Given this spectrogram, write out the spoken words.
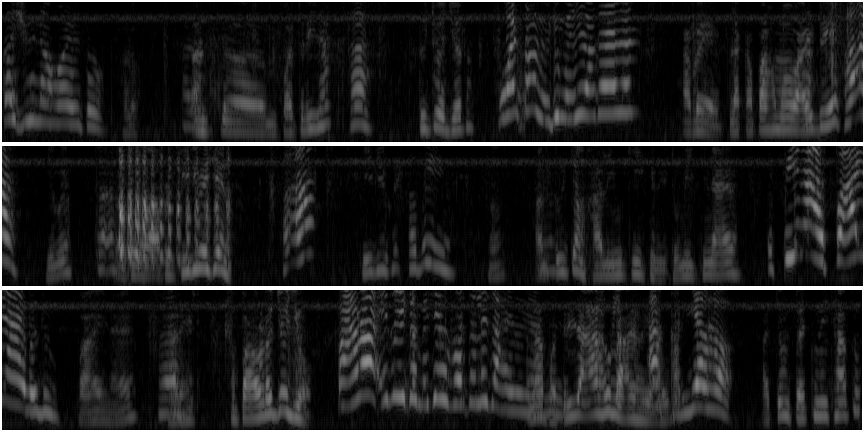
કશું ના હોય તો તો હા તો. જો તો. ફોન તો મીઠું હતા આપણે પેલા કપાસમાં વાળી દઈએ. હા. એવું હા. તો આપણે પીર્યું છે ને? હા. પીર્યું હા અને તું ચમ હાલ એમ કી કરી? તું મેચીને આવ્યો પીના પાઈ ના બધું. પાય ને હા. હું પાવડો જોજો પાવડો એ તો એક મેજે ફરતો લઈ જાય અને આ ભત્રીજા આ શું આ ઘડિયાળ હ. આ ચમ ટચ નહીં થાતું?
